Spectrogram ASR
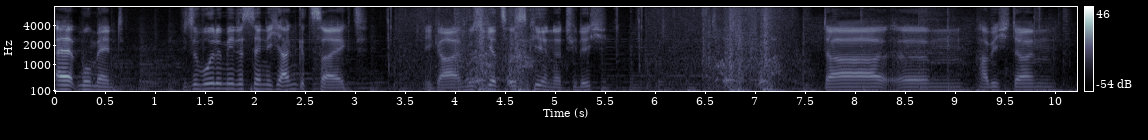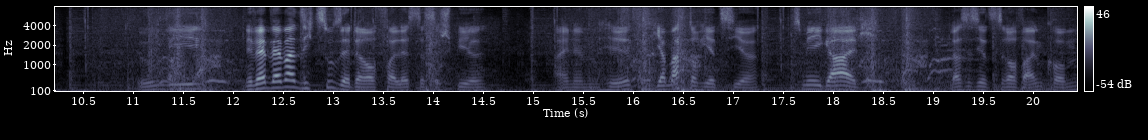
äh, Moment. Wieso wurde mir das denn nicht angezeigt? Egal, muss ich jetzt riskieren natürlich. Da, ähm, habe ich dann irgendwie... Ne, wenn, wenn man sich zu sehr darauf verlässt, dass das Spiel einem hilft. Ja, mach doch jetzt hier. Ist mir egal. Ich lass es jetzt drauf ankommen.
